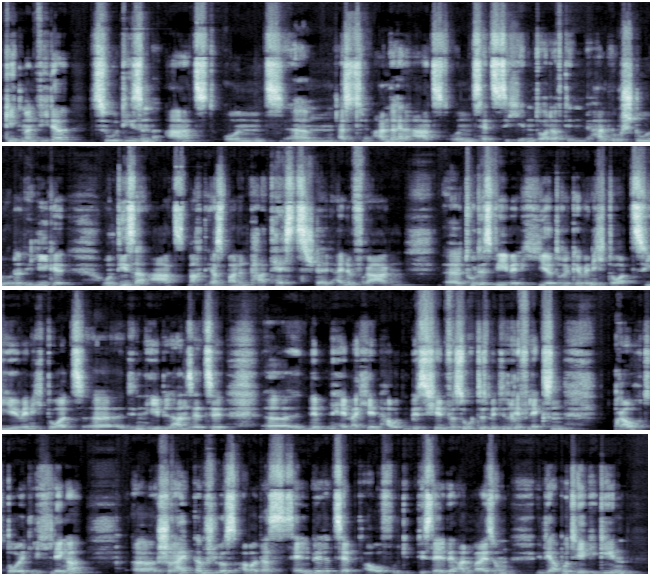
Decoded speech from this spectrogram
geht man wieder zu diesem Arzt und ähm, also zu einem anderen Arzt und setzt sich eben dort auf den Behandlungsstuhl oder die Liege. Und dieser Arzt macht erstmal ein paar Tests, stellt einem Fragen, äh, tut es weh, wenn ich hier drücke, wenn ich dort ziehe, wenn ich dort äh, den Hebel ansetze, äh, nimmt ein Hämmerchen, haut ein bisschen, versucht es mit den Reflexen, braucht deutlich länger äh, schreibt am Schluss aber dasselbe Rezept auf und gibt dieselbe Anweisung, in die Apotheke gehen,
